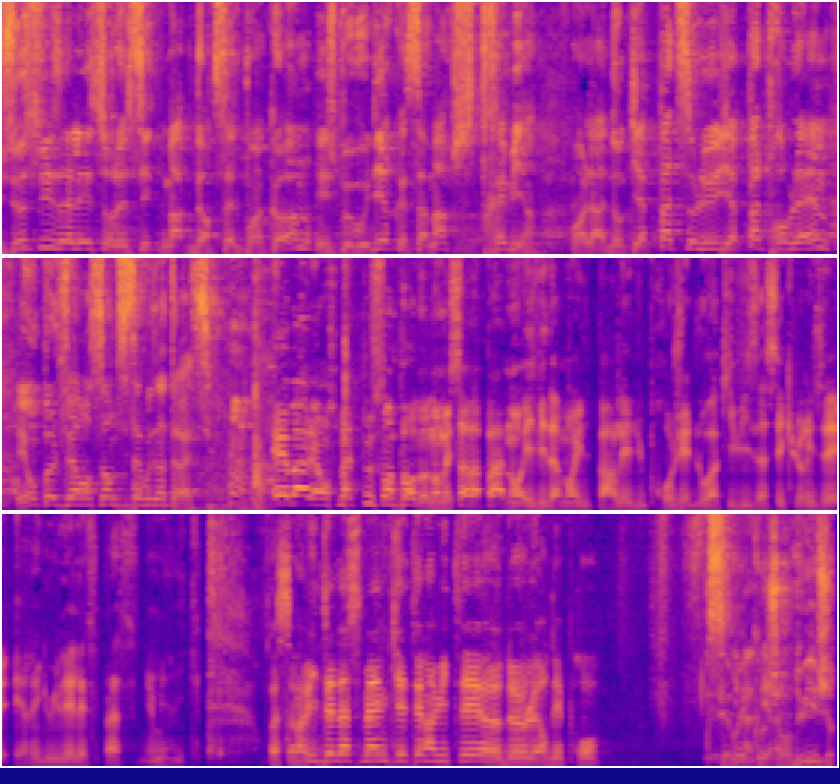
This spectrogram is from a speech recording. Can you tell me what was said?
Je suis allé sur le site marcdorcel.com et je peux vous dire que ça marche très bien. Voilà, donc il n'y a pas de solu, il n'y a pas de problème et on peut le faire ensemble si ça vous intéresse. Eh ben allez, on se met tous en porno. Non mais ça va pas. Non, évidemment, il parlait du projet de loi qui vise à sécuriser et réguler l'espace numérique. On passe à l'invité de la semaine qui était l'invité euh, de l'heure des pros. C'est vrai qu'aujourd'hui, je,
